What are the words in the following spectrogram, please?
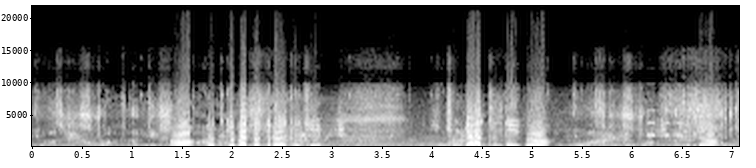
You must construct additional 어? 어떻게 받아들여야 되지? 시청자 같은데 이거? You 그죠?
